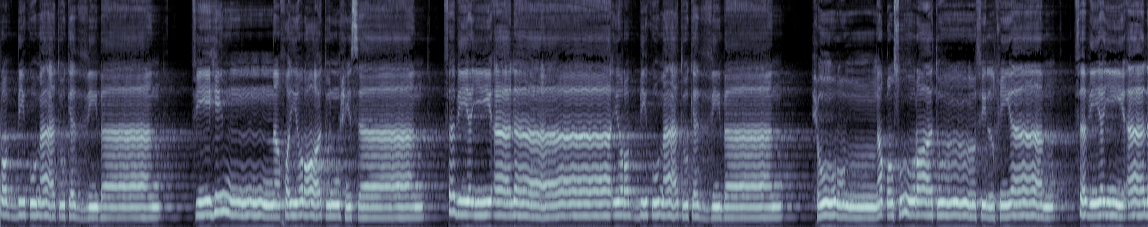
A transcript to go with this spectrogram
ربكما تكذبان؟ فيهن خيرات حسان. فبأي آلاء ربكما تكذبان؟ حور مقصورات في الخيام. فبأي آلاء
